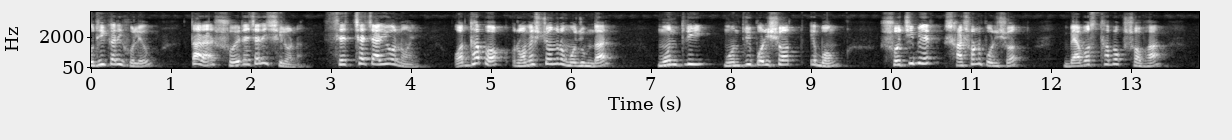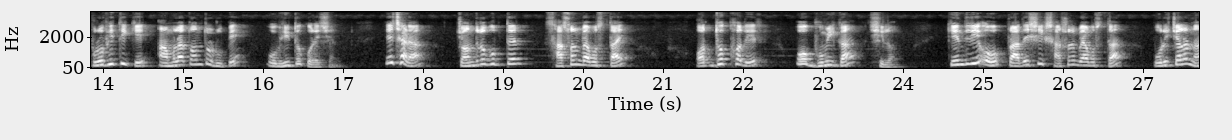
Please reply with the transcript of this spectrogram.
অধিকারী হলেও তারা স্বৈরাচারী ছিল না, স্বেচ্ছাচারীও নয়। অধ্যাপক রমেশচন্দ্র মজুমদার, মন্ত্রী মন্ত্রী পরিষদ এবং সচিবের শাসন পরিষদ ব্যবস্থাপক সভা প্রভৃতিকে আমলাতন্ত্র রূপে অভিহিত করেছেন। এছাড়া চন্দ্রগুপ্তের শাসন ব্যবস্থায় অধ্যক্ষদের ও ভূমিকা ছিল। কেন্দ্রীয় ও প্রাদেশিক শাসন ব্যবস্থা পরিচালনা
